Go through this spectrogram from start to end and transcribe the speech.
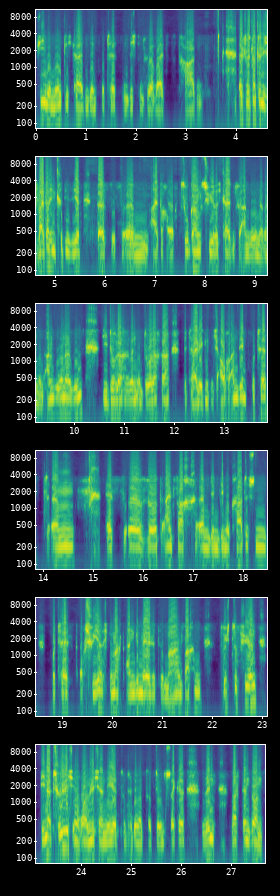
viele Möglichkeiten, den Protest in Sicht und Hörweite zu tragen. Es wird natürlich weiterhin kritisiert, dass es ähm, einfach auch Zugangsschwierigkeiten für Anwohnerinnen und Anwohner sind. Die Dolacherinnen und Dolacher beteiligen sich auch an dem Protest. Ähm, es äh, wird einfach ähm, dem demokratischen Protest auch schwierig gemacht, angemeldete Mahnwachen durchzuführen, die natürlich in räumlicher Nähe zu der Demonstrationsstrecke sind. Was denn sonst?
